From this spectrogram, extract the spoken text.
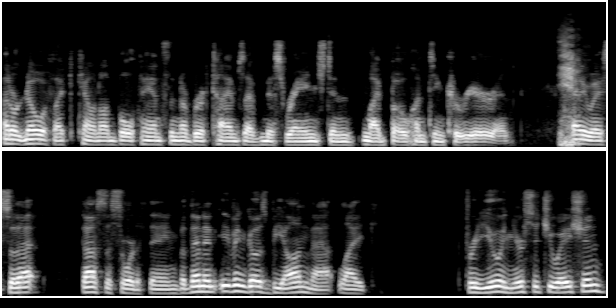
I don't know if I could count on both hands the number of times I've misranged in my bow hunting career and yeah. anyway, so that that's the sort of thing. But then it even goes beyond that. Like for you and your situation,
